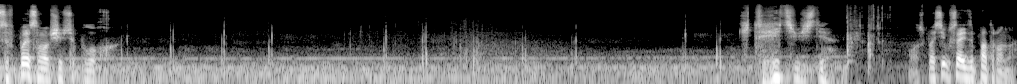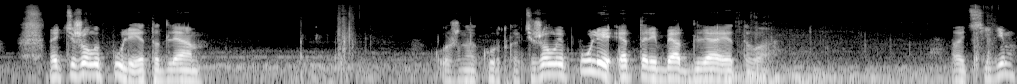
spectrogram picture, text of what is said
С FPS вообще все плохо? Какие-то эти везде. О, спасибо, кстати, за патроны. Но эти тяжелые пули это для... Кожаная куртка. Тяжелые пули это, ребят, для этого. Давайте съедим.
